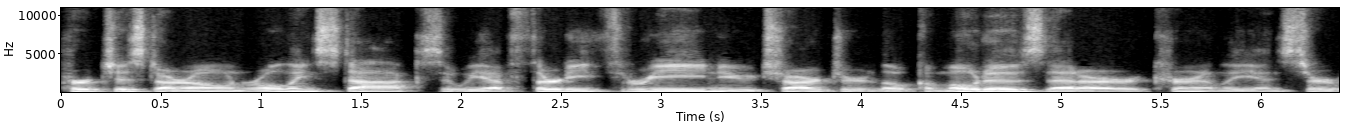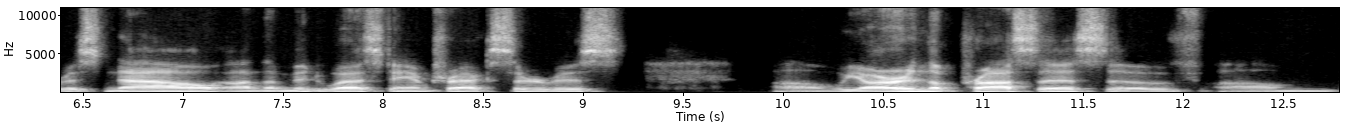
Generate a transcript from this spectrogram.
purchased our own rolling stock. So we have 33 new Charger locomotives that are currently in service now on the Midwest Amtrak service. Uh, we are in the process of um,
